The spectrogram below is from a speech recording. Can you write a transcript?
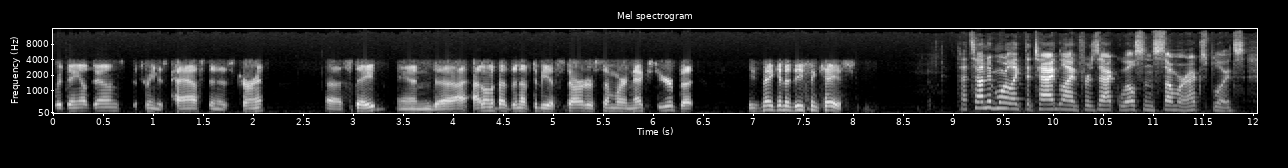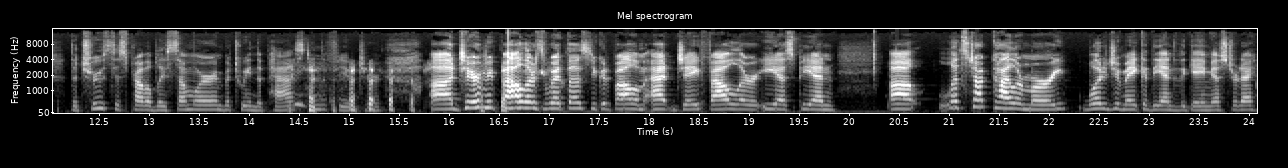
with Daniel Jones, between his past and his current uh, state. And uh, I don't know if that's enough to be a starter somewhere next year, but he's making a decent case. That sounded more like the tagline for Zach Wilson's summer exploits. The truth is probably somewhere in between the past and the future. uh, Jeremy Fowler's with us. You can follow him at jfowler ESPN. Uh, let's talk Kyler Murray. What did you make at the end of the game yesterday?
